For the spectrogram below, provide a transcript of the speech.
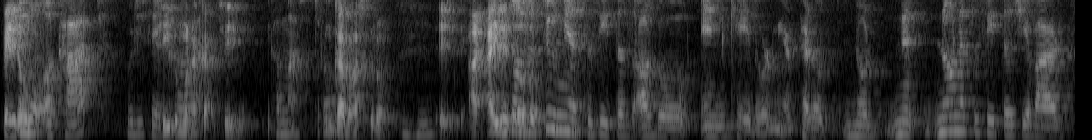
Pero, ¿Como a cot? Sí, como una cot, sí. Camastro. Un camastro. eh, hay de Entonces todo. tú necesitas algo en que dormir, pero no, no necesitas llevar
